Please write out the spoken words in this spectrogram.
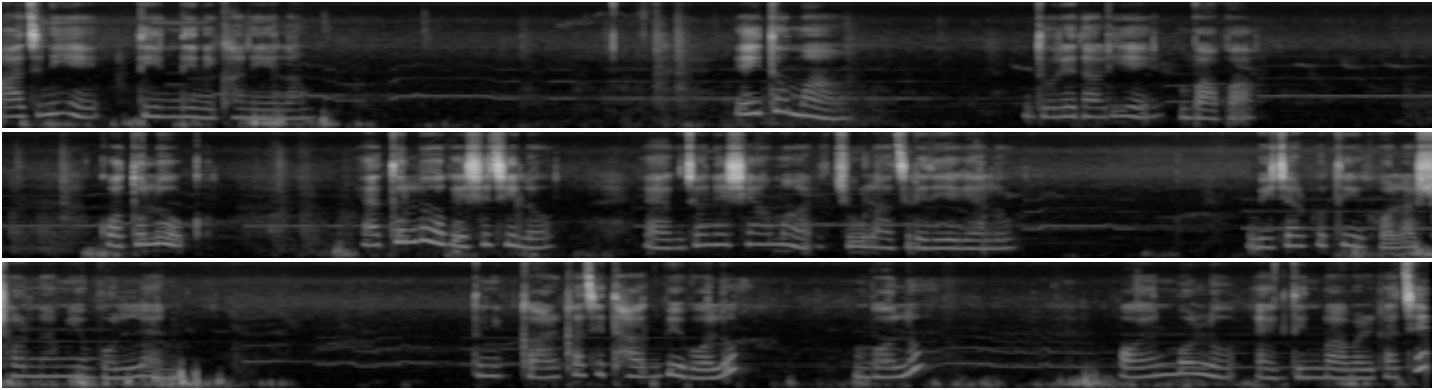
আজ নিয়ে তিন দিন এখানে এলাম। এই তো মা। দূরে দাঁড়িয়ে বাবা। কত লোক? এত লোক এসেছিল। একজন এসে আমার চুল আঁচড়ে দিয়ে গেল। বিচারপতি গলার স্বর নামিয়ে বললেন, তুমি কার কাছে থাকবে বলো? বলো? অয়ন বলল, একদিন বাবার কাছে,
